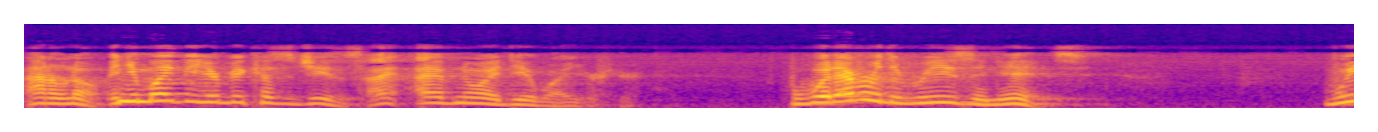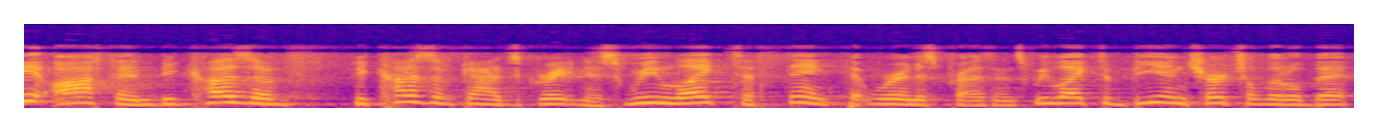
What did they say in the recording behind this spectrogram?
I don't know. And you might be here because of Jesus. I, I have no idea why you're here. But whatever the reason is, we often, because of because of God's greatness, we like to think that we're in His presence. We like to be in church a little bit,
